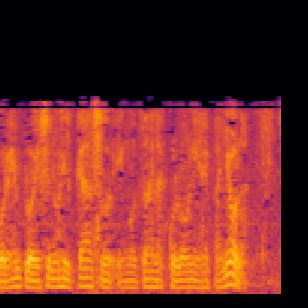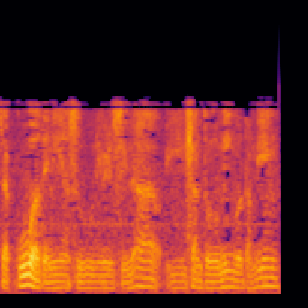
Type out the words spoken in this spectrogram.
por ejemplo, ese no es el caso en otras de las colonias españolas. O sea, Cuba tenía su universidad y Santo Domingo también.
